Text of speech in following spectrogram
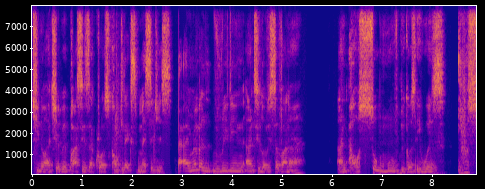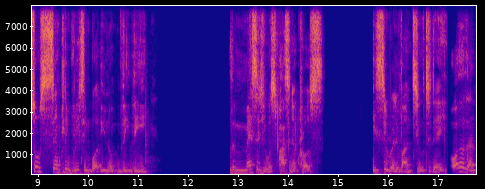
Chinua Achebe passes across complex messages. I, I remember reading Anthills of the Savannah, and I was so moved because it was it was so simply written, but you know the the the message he was passing across is still relevant till today. Other than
